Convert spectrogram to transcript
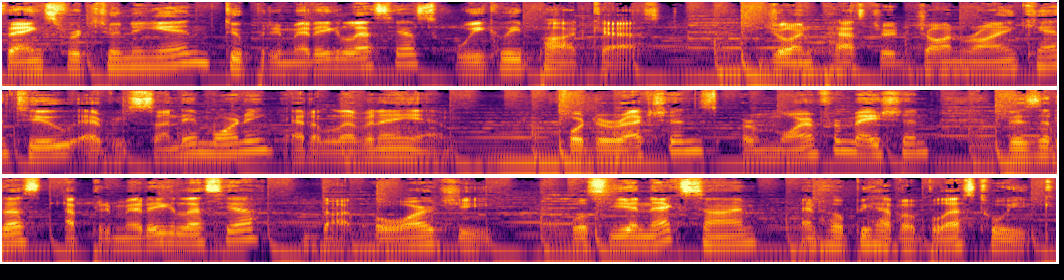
Thanks for tuning in to Primera Iglesia's weekly podcast. Join Pastor John Ryan Cantu every Sunday morning at 11 a.m. For directions or more information, visit us at primeraiglesia.org. We'll see you next time and hope you have a blessed week.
